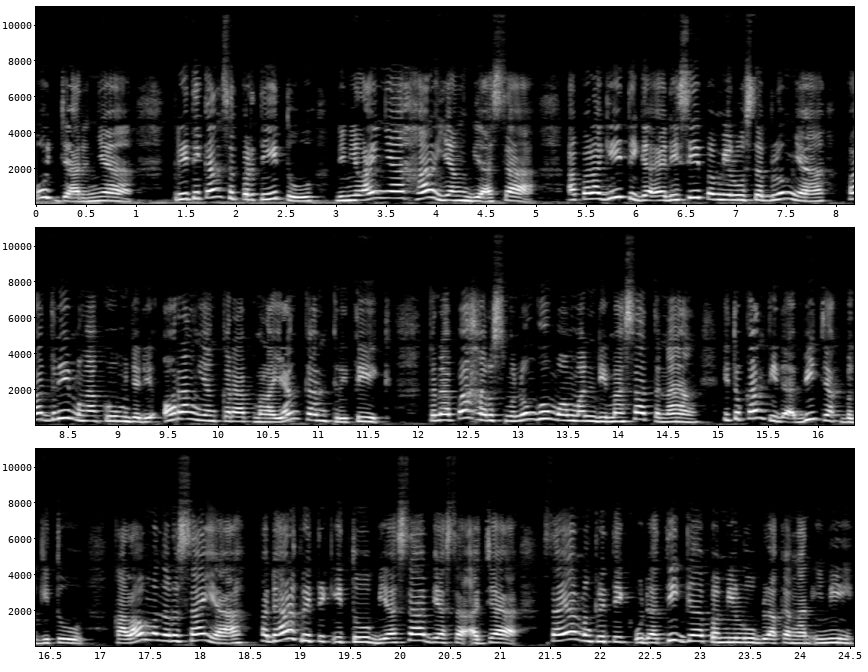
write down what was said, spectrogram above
Ujarnya. Kritikan seperti itu dinilainya hal yang biasa. Apalagi tiga edisi pemilu sebelumnya, Fadli mengaku menjadi orang yang kerap melayangkan kritik. Kenapa harus menunggu momen di masa tenang? Itu kan tidak bijak begitu. Kalau menurut saya, padahal kritik itu biasa-biasa aja. Saya mengkritik udah tiga pemilu belakangan ini.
